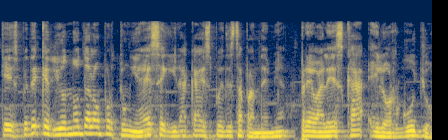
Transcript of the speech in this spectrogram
que después de que Dios nos da la oportunidad de seguir acá después de esta pandemia, prevalezca el orgullo,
